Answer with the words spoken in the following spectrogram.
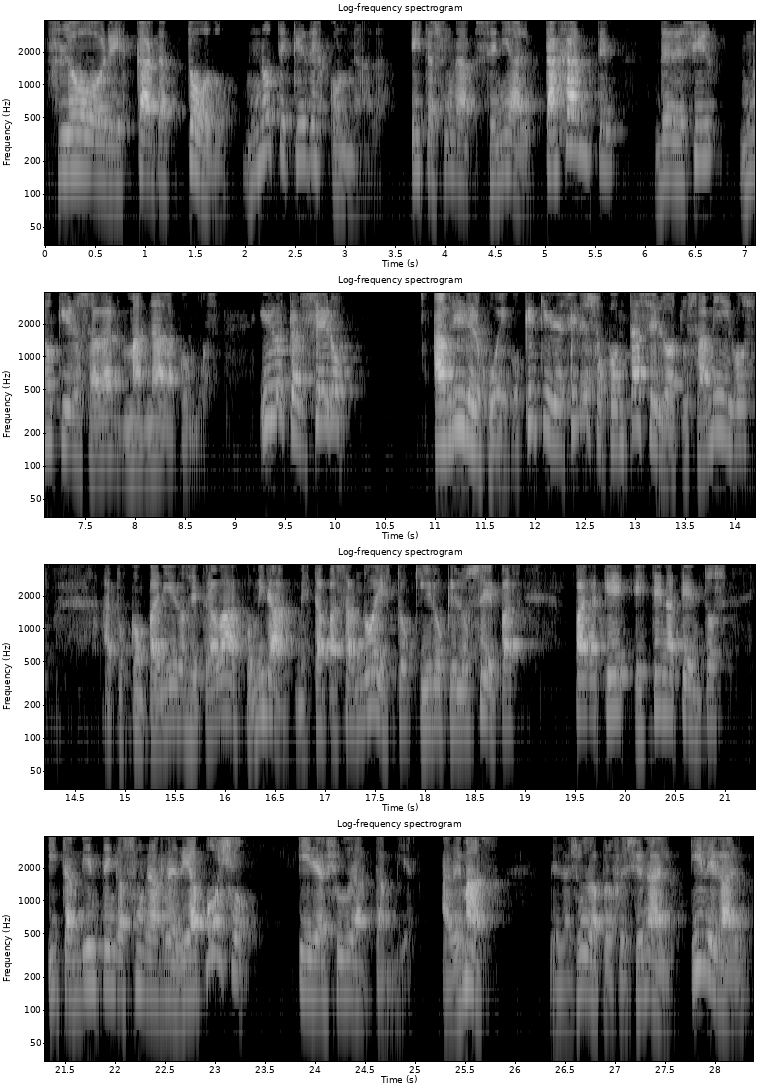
Flores, cartas, todo. No te quedes con nada esta es una señal tajante de decir no quiero saber más nada con vos. Y lo tercero, abrir el juego. ¿Qué quiere decir eso? Contáselo a tus amigos, a tus compañeros de trabajo. Mira, me está pasando esto, quiero que lo sepas para que estén atentos y también tengas una red de apoyo y de ayuda también. Además de la ayuda profesional y legal,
